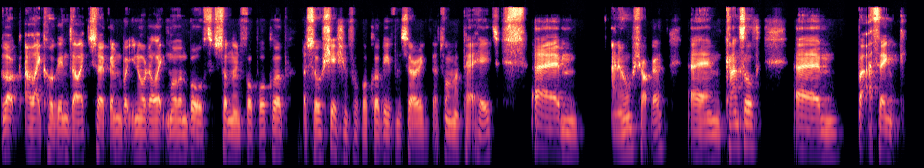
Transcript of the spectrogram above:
look, I like Huggins, I like Cirkin, but you know what I like more than both? Sunderland Football Club, Association Football Club, even. Sorry, that's one of my pet hates. Um, I know, shocker. Um, cancelled. Um, but I think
